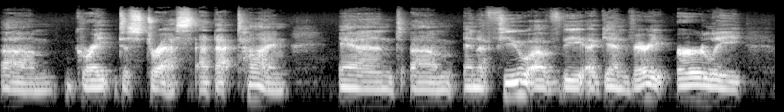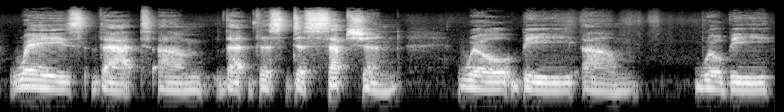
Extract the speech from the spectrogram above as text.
um, great distress at that time and um, and a few of the again very early ways that um, that this deception will be um, will be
